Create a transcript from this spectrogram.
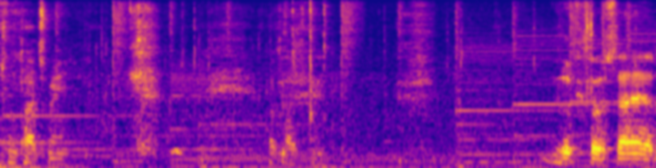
Don't touch me. Don't touch me. You look so sad.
